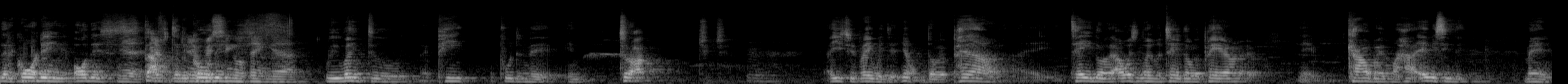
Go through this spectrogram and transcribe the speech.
the recording, all this Yeah. stuff, ev- the every recording. single thing. Yeah. We went to pit, put in the in truck. I used to play with the, you know, the I- tail I wasn't with tail double pedal, uh, cowbell in my heart, everything. Man.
